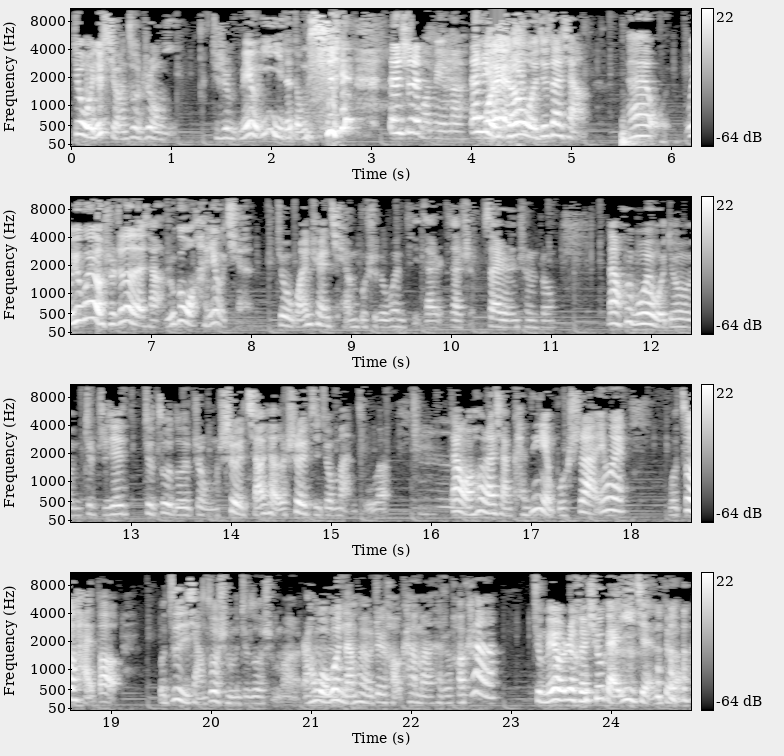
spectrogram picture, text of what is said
就我就喜欢做这种。就是没有意义的东西，但是我明白。但是有时候我就在想，哎，我我我有时候真的在想，如果我很有钱，就完全钱不是个问题，在在在人生中，那会不会我就就直接就做做这种设小小的设计就满足了？但我后来想，肯定也不是啊，因为我做海报，我自己想做什么就做什么。然后我问男朋友这个好看吗？他说好看啊，就没有任何修改意见，对吧？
